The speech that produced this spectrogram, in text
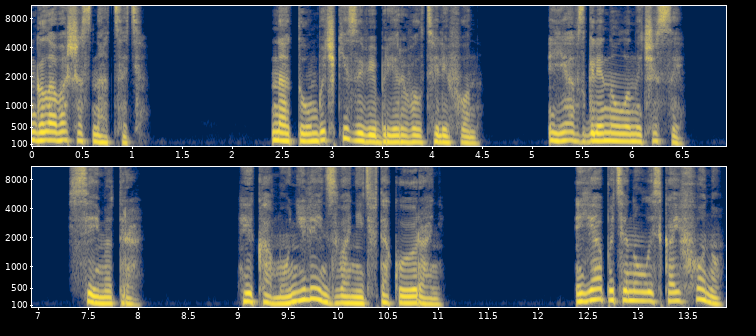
Глава 16. На тумбочке завибрировал телефон. Я взглянула на часы. Семь утра. И кому не лень звонить в такую рань? Я потянулась к айфону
